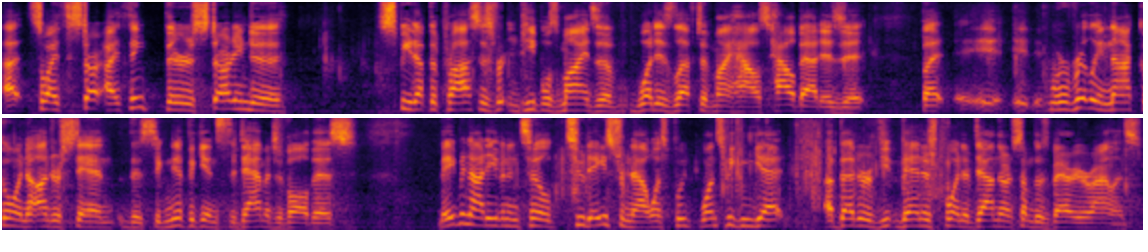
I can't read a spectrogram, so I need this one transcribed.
Uh, so I start, I think they're starting to speed up the process in people's minds of what is left of my house, how bad is it. But it, it, we're really not going to understand the significance, the damage of all this maybe not even until two days from now, once we, once we can get a better vantage point of down there on some of those barrier islands.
